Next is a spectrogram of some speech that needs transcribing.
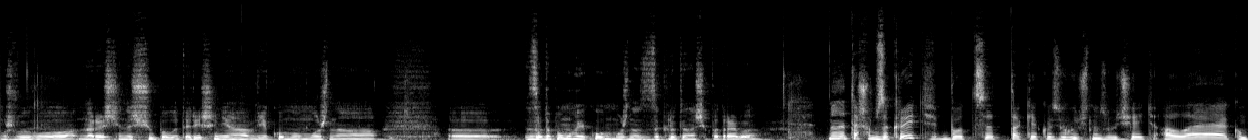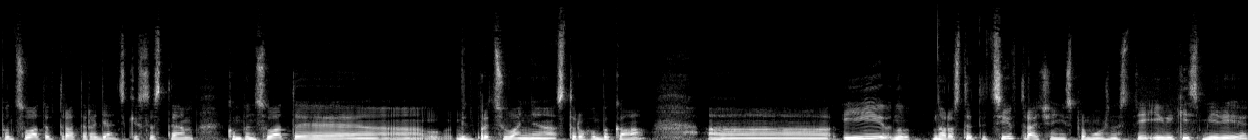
можливо, нарешті нащупали те рішення, в якому можна, е, за допомогою якого можна закрити наші потреби. Ну, не те, щоб закрити, бо це так якось гучно звучить, але компенсувати втрати радянських систем, компенсувати е, відпрацювання старого БК, А, і ну, наростити ці втрачені спроможності, і в якійсь мірі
